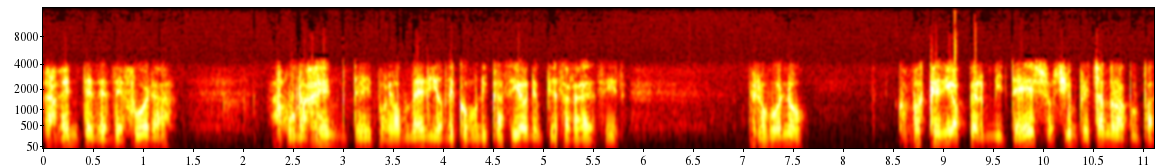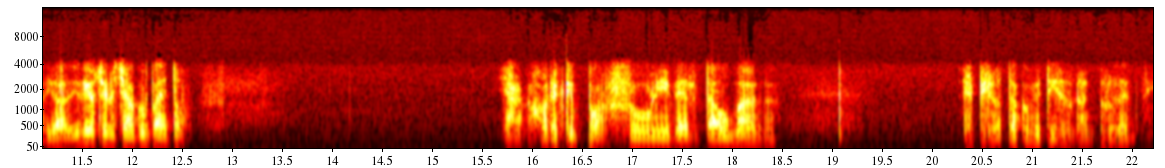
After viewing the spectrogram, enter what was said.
la gente desde fuera, alguna gente por los medios de comunicación empiezan a decir, pero bueno, ¿cómo es que Dios permite eso? Siempre echando la culpa a Dios. Dios se le echa la culpa de todo. Y a lo mejor es que por su libertad humana el piloto ha cometido una imprudencia.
